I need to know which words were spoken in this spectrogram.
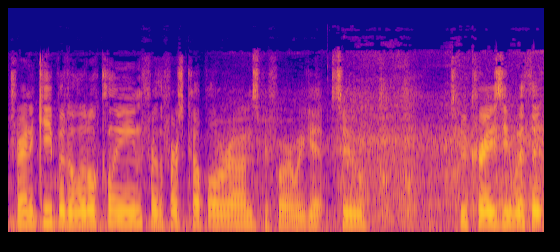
Trying to keep it a little clean for the first couple of runs before we get too too crazy with it.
